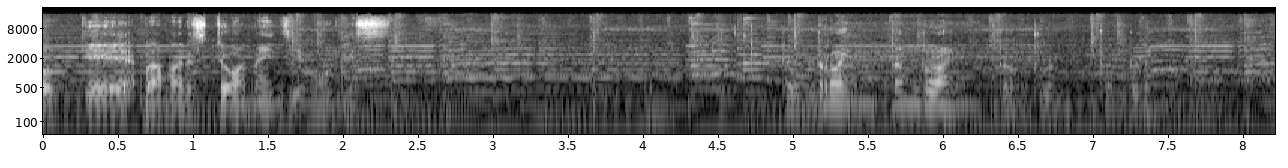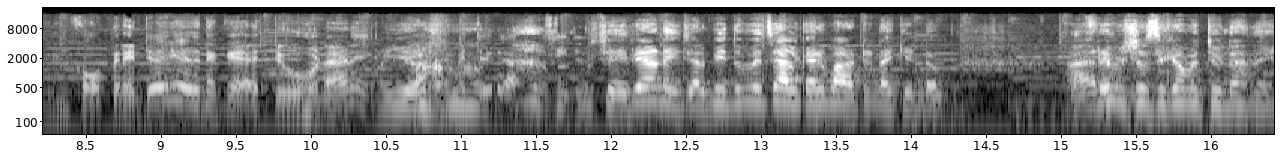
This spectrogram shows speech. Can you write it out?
ഓക്കെ അപ്പൊ നമ്മൾ സ്റ്റോൺ മൈൻ ചെയ്യാൻ പോകുന്നു യെസ് ശരിയാണ്. ചിലപ്പോ ഇതും വെച്ച് ആൾക്കാർ പാട്ടുണ്ടാക്കിയിട്ടുണ്ടാവും. ആരെ വിശ്വസിക്കാൻ പറ്റൂലെന്നേ.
